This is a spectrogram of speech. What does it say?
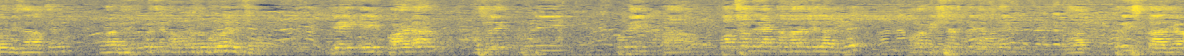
নবী স্যার আছেন, ওনারা ভিজিট করেছেন, আমার কাছে মনে হয়েছে যে এই পার্লার আসলে খুবই খুবই পছন্দের একটা চলে আসবে। আমরা বিশ্বাস করি আমাদের পুলিশ তাজা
